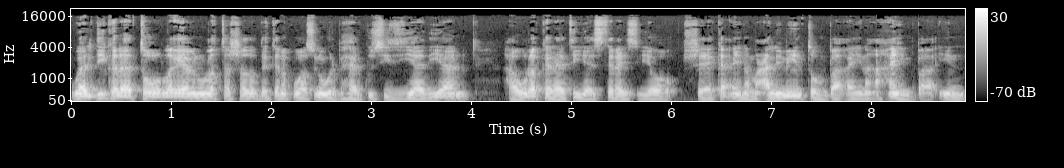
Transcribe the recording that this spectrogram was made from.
waalidii kaleeto laga yaaba inuu la tashado deetana kuwaasuna walbahaar ku sii ziyaadiyaan. Hawlo kaleeta iyo stress iyo sheeko ayna macalimiintunba ayna ahaynba in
